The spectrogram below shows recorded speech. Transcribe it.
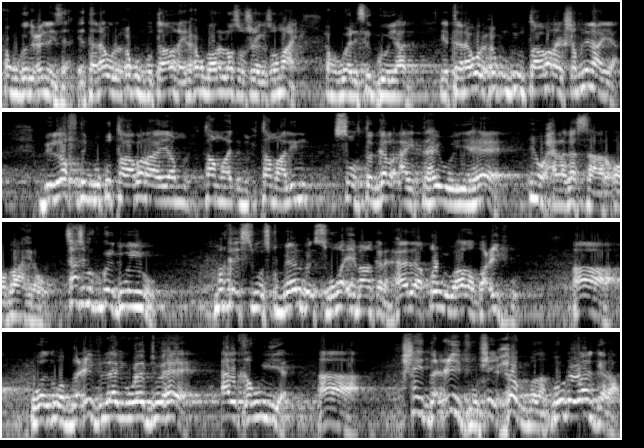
xukunkaad celinaysaa yatanaawaluhu xukunku taabanaya. Xukunka hore loo soo sheegay soomaay xukunka waa la iska gooya hadda. Yatanaawaluhu xukunkiibu taabanaya shamlinaya. Bilafdin buu ku taabanaya muxtamalin. Suurtagal ay tahay weeye hee. In wax laga saaro oo daahira wey saasay marka kala duwan yihiin marka isku meelba isuma imaan karan hada qawi wa hada aciifu waضaciif laa yuwaajihe alqawiya. Ah, hay daciifu hay xoog badan. Mau dhowaan karaa.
